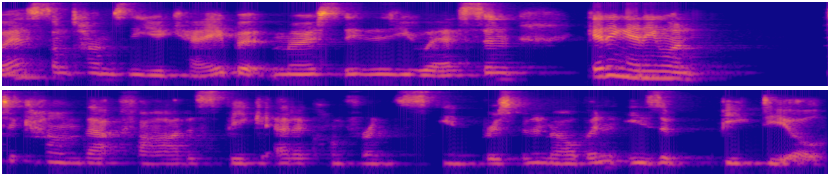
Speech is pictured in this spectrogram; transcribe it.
US, sometimes the UK, but mostly the US. And getting anyone to come that far to speak at a conference in Brisbane and Melbourne is a big deal.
